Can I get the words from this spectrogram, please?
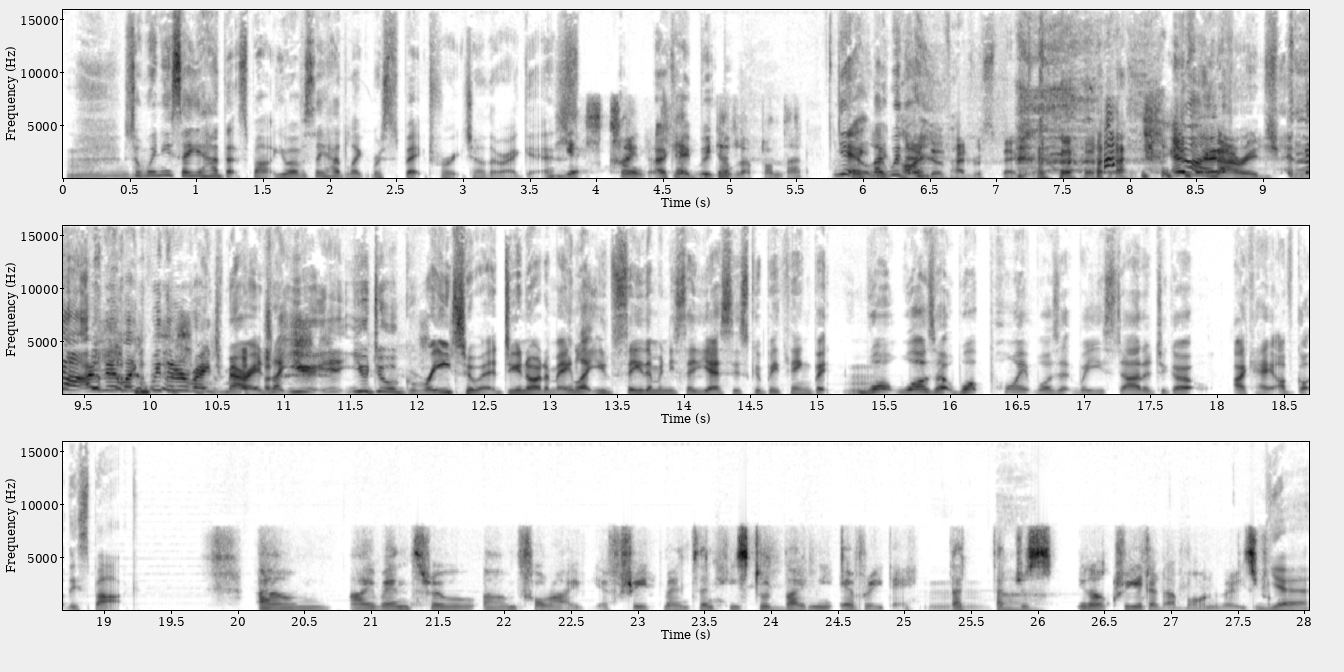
Hmm. So when you say you had that spark, you obviously had like respect for each other, I guess. Yes, kind of. Okay, Yeah, we developed on that. Yeah, we, like we with kind of had respect. Every marriage. No, I mean like with an arranged marriage, like you you do agree to it. Do you know what I mean? Like you'd see them and you say, yes, this could be a thing. But hmm. what was it? What point was it where you started to go, okay, I've got this spark? Um, I went through um, four IVF treatments, and he stood by me every day. That that just you know created a bond very strong. Yeah,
